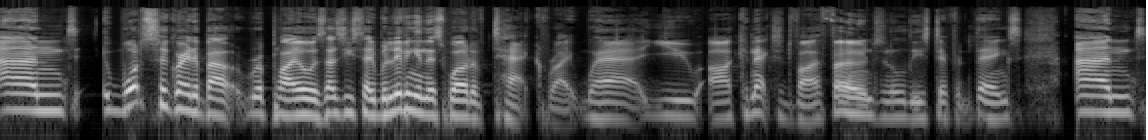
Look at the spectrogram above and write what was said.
and what's so great about Reply All is, as you said, we're living in this world of tech, right, where you are connected via phones and all these different things. And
